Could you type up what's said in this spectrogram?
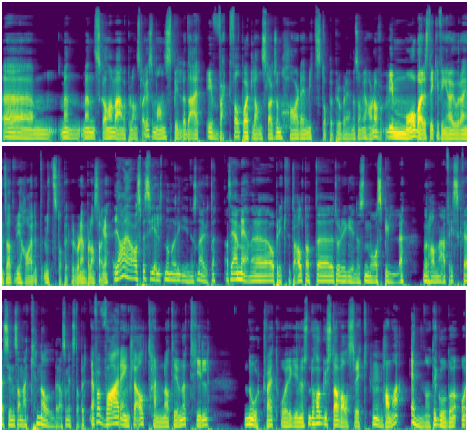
Eh, men, men skal han være med på landslaget, så må han spille der. I hvert fall på et landslag som har det midtstopperproblemet som vi har nå. Vi må bare stikke fingra i jorda og innse at vi har et midtstopperproblem på landslaget. Ja, ja, og spesielt når Reginiussen er ute. Altså, jeg mener eh, oppriktig talt at uh, Tore Reginiussen må spille når han er frisk, for jeg syns han er knallbra som midtstopper. Ja, for hva er egentlig alternativene til Nordtveit og Reginussen. Du har Gustav Walsvik. Han har ennå til gode å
